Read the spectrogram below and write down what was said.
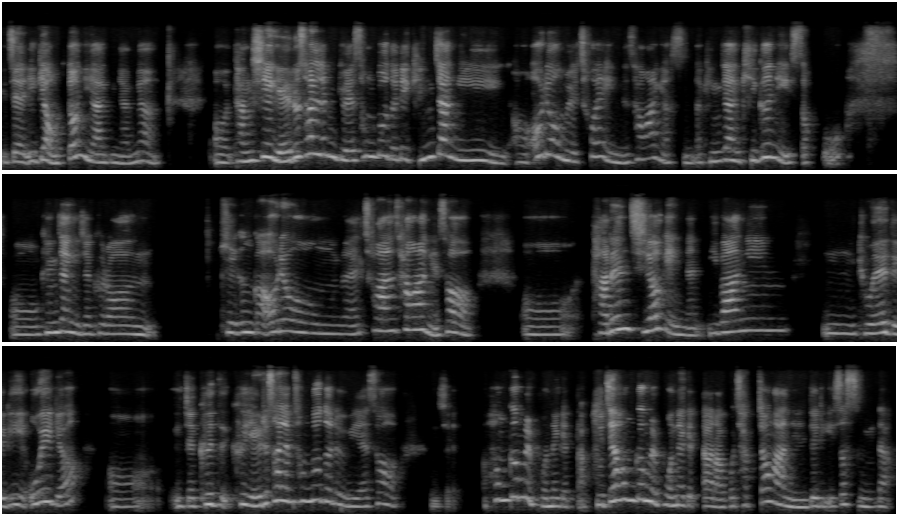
이제 이게 어떤 이야기냐면 어, 당시 예루살렘 교회 성도들이 굉장히 어, 어려움을 처해 있는 상황이었습니다. 굉장히 기근이 있었고 어, 굉장히 이제 그런 기근과 어려움에 처한 상황에서 어, 다른 지역에 있는 이방인 음, 교회들이 오히려 어, 이제 그, 그 예루살렘 성도들을 위해서 이제 헌금을 보내겠다, 구제 헌금을 보내겠다라고 작정한 일들이 있었습니다.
